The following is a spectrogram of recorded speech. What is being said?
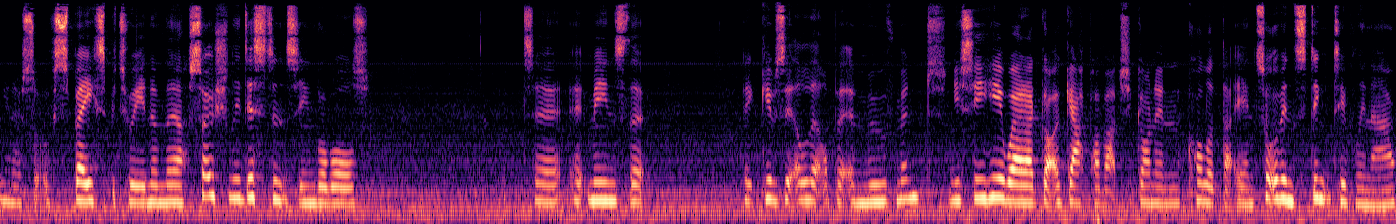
you know sort of space between them. They're socially distancing bubbles. It, uh, it means that it gives it a little bit of movement. You see here where I'd got a gap, I've actually gone in and coloured that in, sort of instinctively now.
